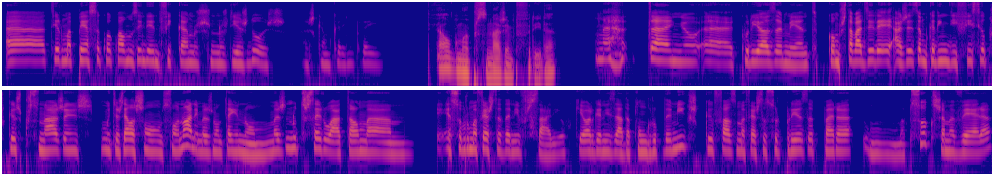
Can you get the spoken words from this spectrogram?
uh, ter uma peça com a qual nos identificamos nos dias de hoje. Acho que é um bocadinho por aí. Tem alguma personagem preferida? Tenho, uh, curiosamente, como estava a dizer, é, às vezes é um bocadinho difícil porque as personagens, muitas delas são, são anónimas, não têm nome, mas no terceiro ato há uma, é sobre uma festa de aniversário que é organizada por um grupo de amigos que faz uma festa surpresa para uma pessoa que se chama Vera.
